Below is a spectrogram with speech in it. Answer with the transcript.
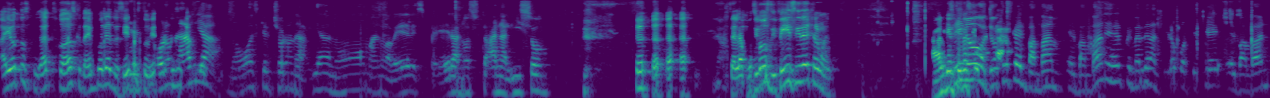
hay otros, jugadores que también podrías decir que estuvieron. Navia. No, es que el Choro Navia, no, mano, a ver, espera, no analizo. Se la pusimos difícil, ¿eh, Germán? Sí, no, yo creo que el Bambán, el es el primer delantero porque es que el Bambán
